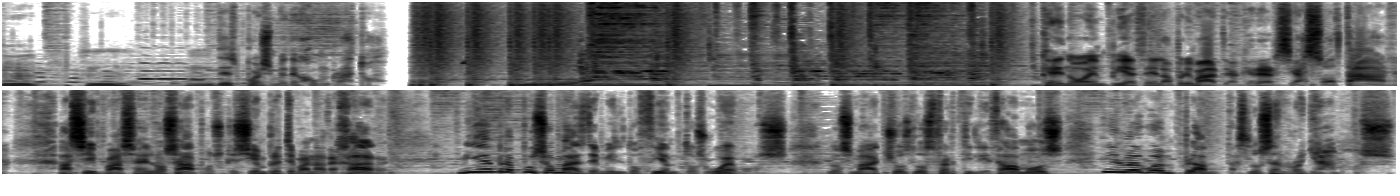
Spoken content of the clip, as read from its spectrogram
mm, mm, después me dejó un rato. Que no empiece la primate a quererse azotar. Así pasa en los sapos, que siempre te van a dejar. Mi hembra puso más de 1200 huevos. Los machos los fertilizamos y luego en plantas los enrollamos.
